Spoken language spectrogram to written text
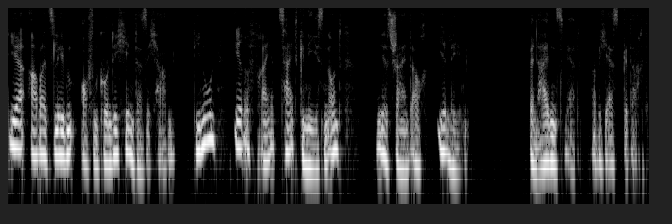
die ihr Arbeitsleben offenkundig hinter sich haben, die nun ihre freie Zeit genießen und, wie es scheint, auch ihr Leben. Beneidenswert, habe ich erst gedacht.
